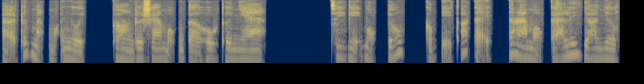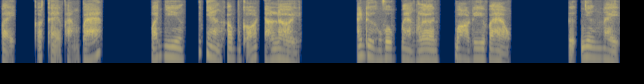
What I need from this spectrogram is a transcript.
ở trước mặt mọi người còn đưa ra một tờ hưu thư nha. Suy nghĩ một chút, cũng chỉ có thể đó ra một cái lý do như vậy có thể phản bác. Quả nhiên, tất nhàn không có trả lời. Ái đường vung bàn lên, bò đi vào. Nữ nhân này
